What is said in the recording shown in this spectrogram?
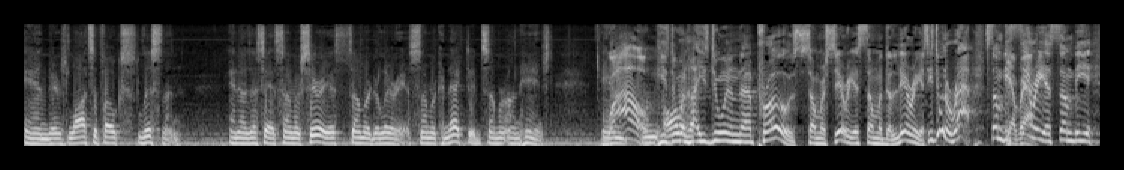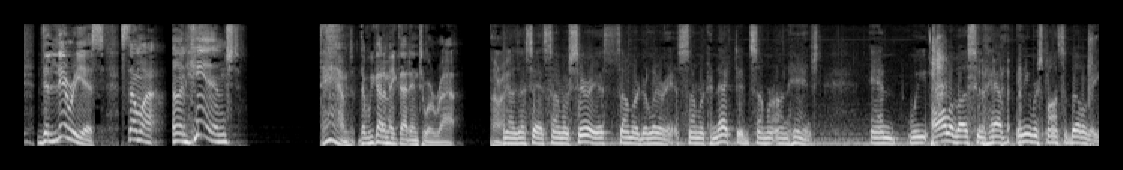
And there's lots of folks listening. And as I said, some are serious, some are delirious, some are connected, some are unhinged. And Wow, we he's doing of us- he's doing uh, prose. Some are serious, some are delirious. He's doing a rap. Some be Yeah, rap. serious, some be delirious. Some are unhinged. Damn, that we got to make that into a rap. All right. And as I said, some are serious, some are delirious, some are connected, some are unhinged. And we, all of us who have any responsibility,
